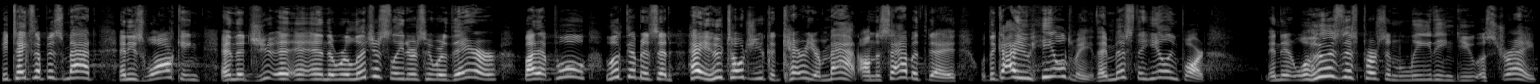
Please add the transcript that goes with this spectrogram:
He takes up his mat and he's walking, and the Jew, and the religious leaders who were there by that pool looked at him and said, "Hey, who told you you could carry your mat on the Sabbath day?" Well, the guy who healed me. They missed the healing part. And then, well, who is this person leading you astray?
